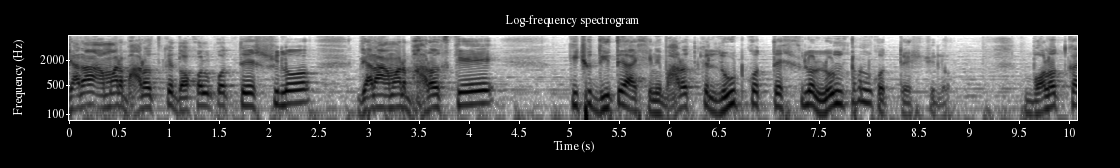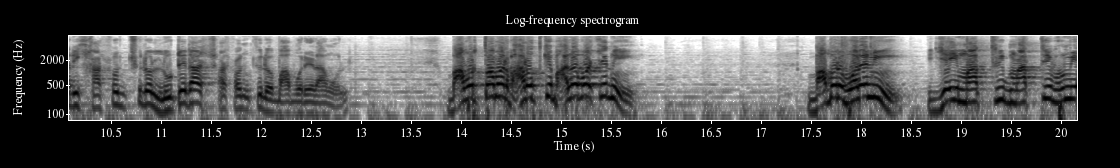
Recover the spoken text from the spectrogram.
যারা আমার ভারতকে দখল করতে এসেছিল, যারা আমার ভারতকে কিছু দিতে আসেনি, ভারতকে লুট করতে এসেছিল, লুণ্ঠন করতে এসেছিল। বলৎকারী শাসন ছিল, লুটেরার শাসন ছিল বাবরের আমল। বাবর তো আমার ভারতকে ভালোবাসেনি। বাবর বলেনি, যেই মাতৃ, মাতৃভূমি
